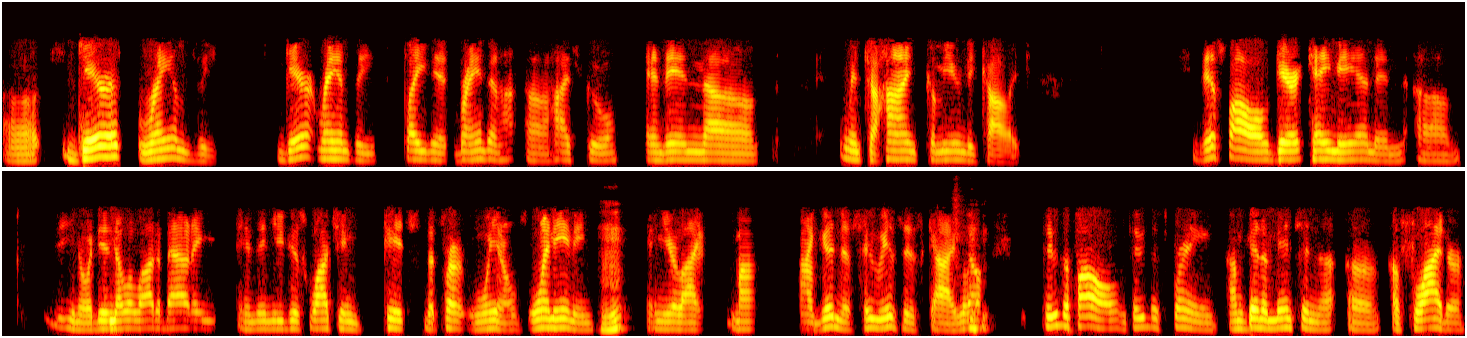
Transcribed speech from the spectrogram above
uh, Garrett Ramsey. Garrett Ramsey played at Brandon uh, High School and then uh, went to Hinds Community College. This fall, Garrett came in and, um, you know, I didn't know a lot about him. And then you just watch him pitch the first, you know, one inning mm-hmm. and you're like, my, my goodness, who is this guy? Well, through the fall and through the spring, I'm going to mention a, a, a slider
